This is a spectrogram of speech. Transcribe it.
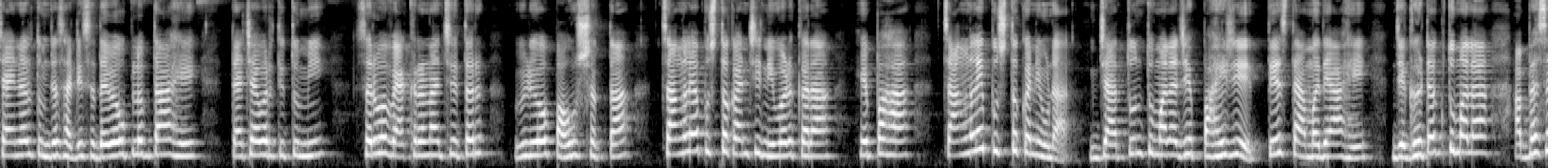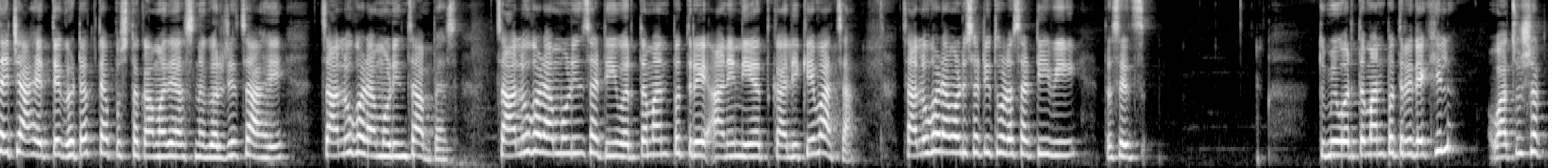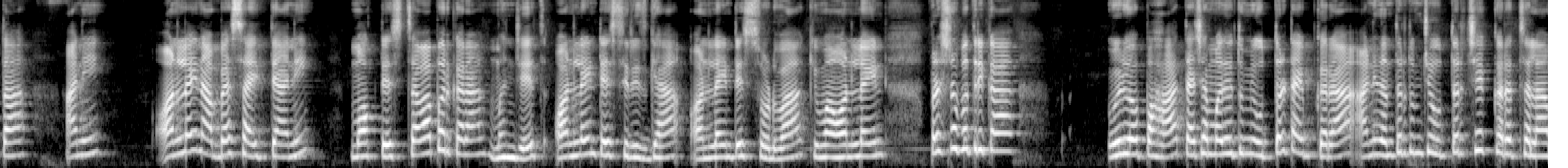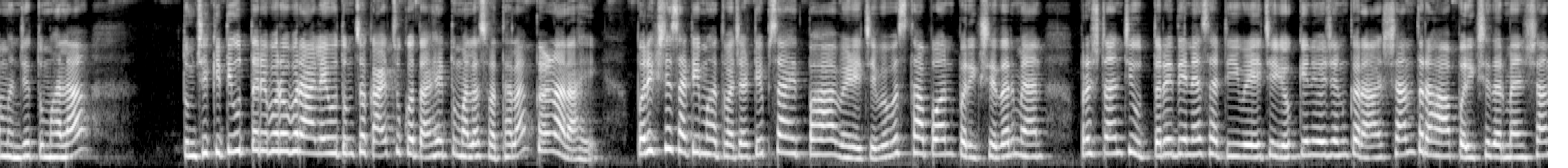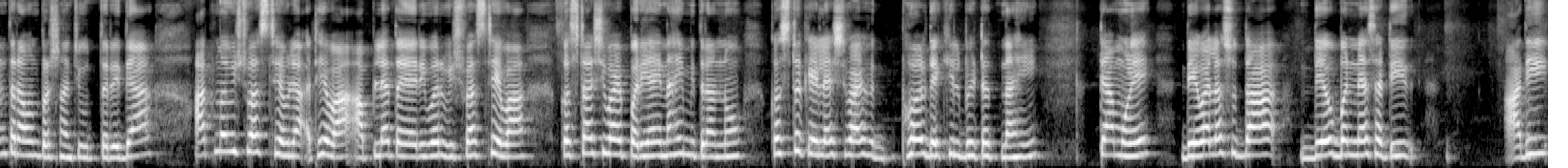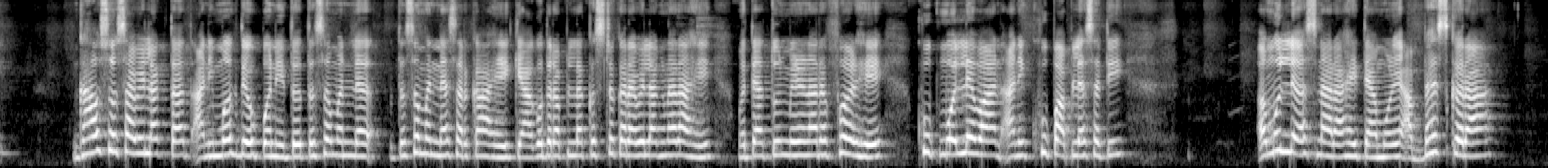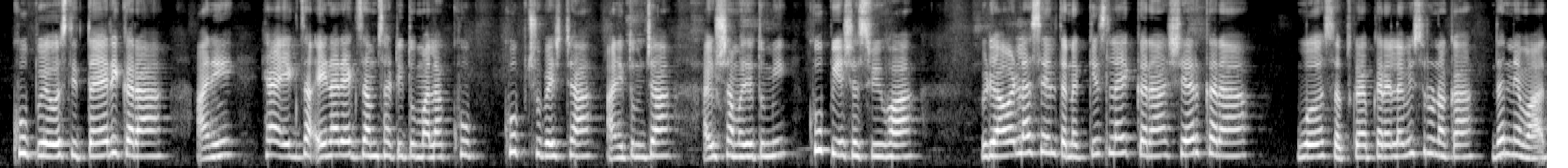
चॅनल तुमच्यासाठी सदैव उपलब्ध आहे. त्याच्यावरती तुम्ही सर्व व्याकरणाचे तर व्हिडिओ पाहू शकता. चांगल्या पुस्तकांची निवड करा. हे पहा चांगले पुस्तकं निवडा. ज्यातून तुम्हाला जे पाहिजे तेच त्यामध्ये आहे. जे घटक तुम्हाला अभ्यासायचे आहेत ते घटक त्या पुस्तकामध्ये असणं गरजेचं आहे. चालू घडामोडींचा अभ्यास. चालू घडामोडींसाठी वर्तमानपत्रे आणि नियतकालिके वाचा. चालू घडामोडीसाठी थोडासा टी व्ही तसेच तुम्ही वर्तमानपत्रे देखील वाचू शकता आणि ऑनलाईन अभ्यास साहित्य आणि मॉक टेस्टचा वापर करा. म्हणजेच ऑनलाईन टेस्ट सिरीज घ्या ऑनलाईन टेस्ट सोडवा किंवा ऑनलाईन प्रश्नपत्रिका व्हिडिओ पहा. त्याच्यामध्ये तुम्ही उत्तर टाईप करा आणि नंतर तुमचे उत्तर चेक करत चला. म्हणजे तुम्हाला तुमचे किती उत्तरे बरोबर आले व तुमचं काय चुकत आहे तुम्हाला स्वतःला कळणार आहे. परीक्षेसाठी महत्त्वाच्या टिप्स आहेत पहा. वेळेचे व्यवस्थापन परीक्षेदरम्यान प्रश्नांची उत्तरे देण्यासाठी वेळेचे योग्य नियोजन करा. शांत राहा. परीक्षेदरम्यान शांत राहून प्रश्नांची उत्तरे द्या. आत्मविश्वास ठेवल्या ठेवा. आपल्या तयारीवर विश्वास ठेवा. कष्टाशिवाय पर्याय नाही मित्रांनो. कष्ट केल्याशिवाय फळ देखील भेटत नाही. त्यामुळे देवालासुद्धा देव बनण्यासाठी आधी घाव सोसावे लागतात आणि मग देव पण येतं. तसं म्हणल्या तसं म्हणण्यासारखं आहे की अगोदर आपल्याला कष्ट करावे लागणार आहे. व त्यातून मिळणारं फळ हे खूप मौल्यवान आणि खूप आपल्यासाठी अमूल्य असणार आहे. त्यामुळे अभ्यास करा खूप व्यवस्थित तयारी करा आणि ह्या एक्झा येणाऱ्या एक्झामसाठी तुम्हाला खूप खूप शुभेच्छा आणि तुमच्या आयुष्यामध्ये तुम्ही खूप यशस्वी व्हा. व्हिडिओ आवडला असेल तर नक्कीच लाईक करा शेअर करा. व सबस्क्राईब करायला विसरू नका. धन्यवाद.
